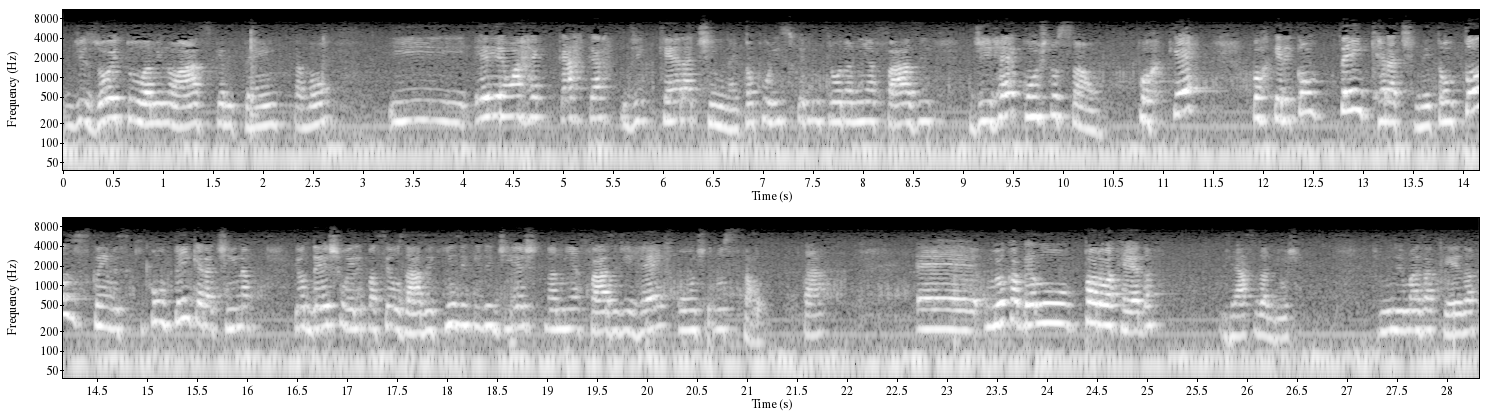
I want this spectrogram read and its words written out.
18 aminoácidos que ele tem, tá bom? E ele é uma recarga de queratina, então por isso que ele entrou na minha fase de reconstrução. Por quê? Porque ele contém queratina, então todos os cremes que contêm queratina, eu deixo ele para ser usado em 15 em 15 dias na minha fase de reconstrução, tá? É, o meu cabelo parou a queda, graças a Deus. Diminuiu mais a queda.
